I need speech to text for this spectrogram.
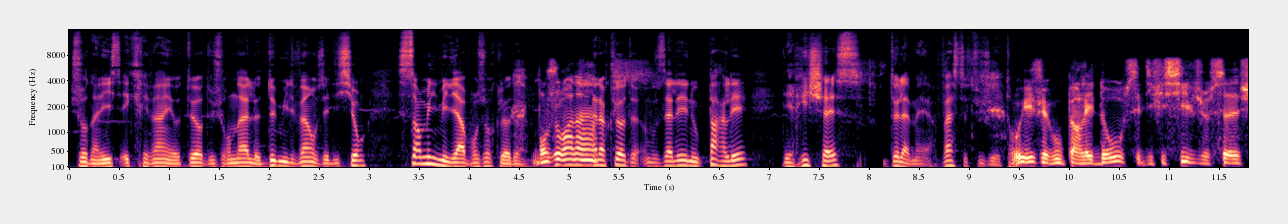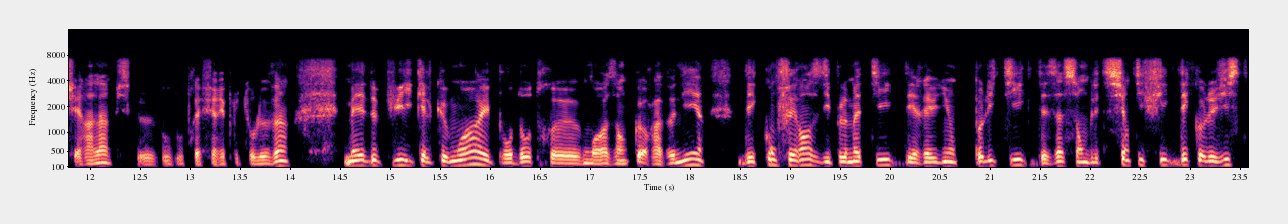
journaliste, écrivain et auteur du journal 2020 aux éditions 100 000 milliards. Bonjour Claude. Bonjour Alain. Alors Claude, vous allez nous parler des richesses de la mer. Vaste sujet. Oui, je vais vous parler d'eau. C'est difficile, je sais, cher Alain, puisque vous, vous préférez plutôt le vin. Mais depuis quelques mois, et pour d'autres euh, mois encore à venir, des conférences diplomatiques, des réunions politiques, des assemblées scientifiques, d'écologistes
